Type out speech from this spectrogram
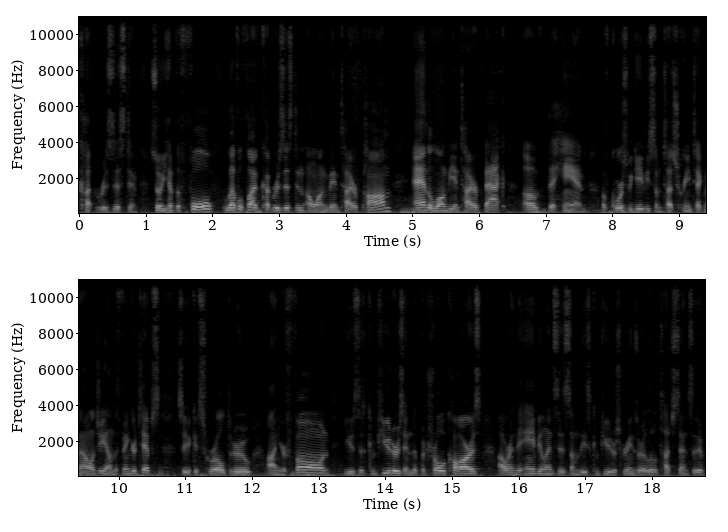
cut resistant. So you have the full level 5 cut resistant along the entire palm and along the entire back of the hand. Of course, we gave you some touchscreen technology on the fingertips so you could scroll through on your phone, use the computers in the patrol cars or in the ambulances. Some of these computer screens are a little touch sensitive,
